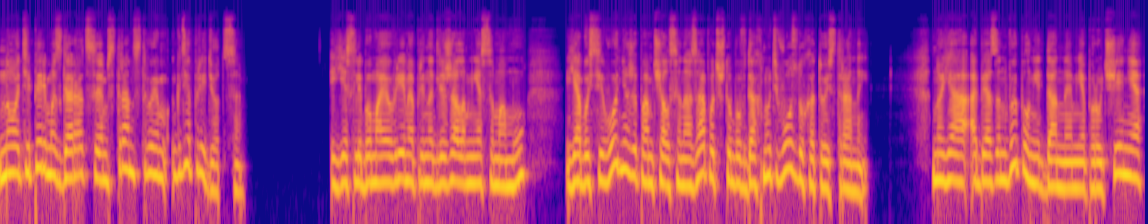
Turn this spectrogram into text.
но теперь мы с Горацием странствуем, где придется. Если бы мое время принадлежало мне самому, я бы сегодня же помчался на Запад, чтобы вдохнуть воздуха той страны. Но я обязан выполнить данное мне поручение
